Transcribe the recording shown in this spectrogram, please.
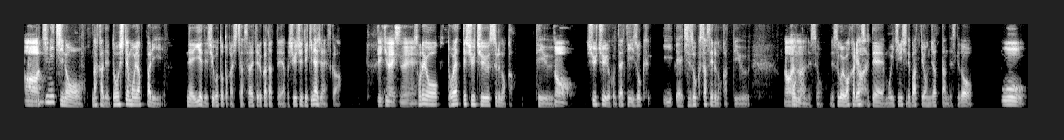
あ一日の中でどうしてもやっぱりね、家で仕事とかされてる方ってやっぱ集中できないじゃないですか。あ、できないですね。それをどうやって集中するのかっていう、あ集中力をどうやって持続いえー持続させるのかっていう本なんですよ。ですごい分かりやすくて、もう一日でバッて読んじゃったんですけど、おお。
